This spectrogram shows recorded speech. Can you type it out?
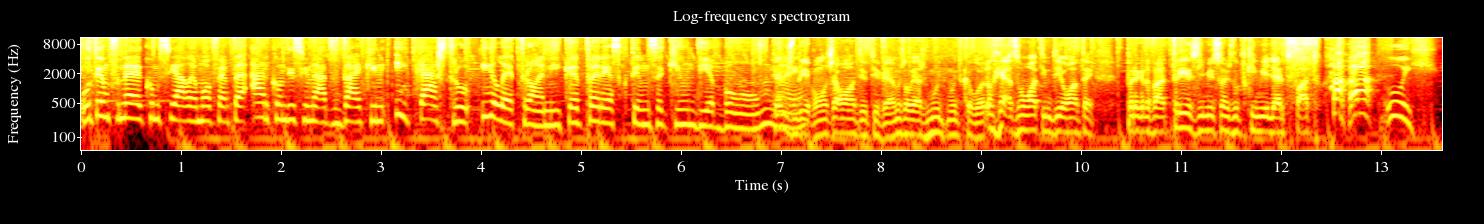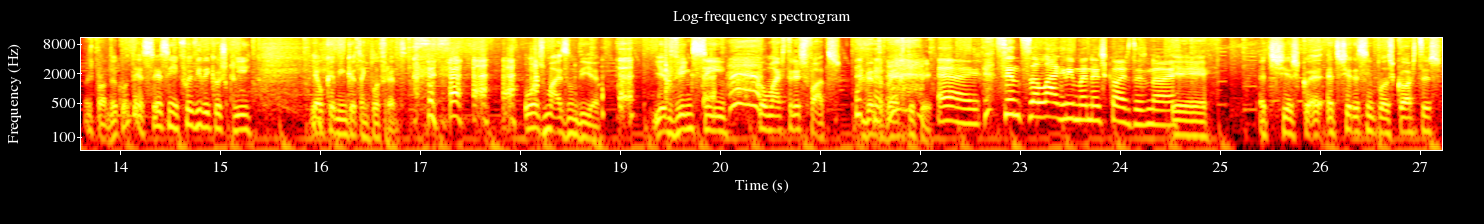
O tempo na comercial é uma oferta ar-condicionado Daikin e Castro Eletrónica. Parece que temos aqui um dia bom. não Temos é? um dia bom, já ontem o tivemos, aliás, muito, muito calor. Aliás, um ótimo dia ontem para gravar três emissões do Pequim Milheiro de Fato. Ui. Mas pronto, acontece. É assim, foi a vida que eu escolhi. E é o caminho que eu tenho pela frente. Hoje mais um dia. E adivinho sim, com mais três fatos dentro da RTP. Ai, Sentes a lágrima nas costas, não é? É a descer, a descer assim pelas costas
